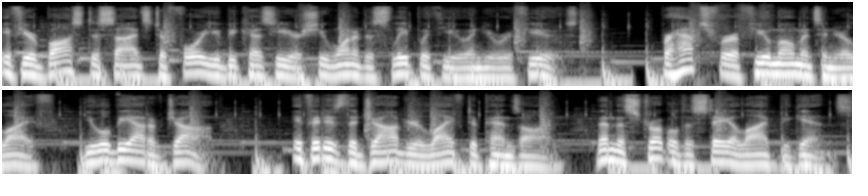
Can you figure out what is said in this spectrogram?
If your boss decides to fore you because he or she wanted to sleep with you and you refused, Perhaps for a few moments in your life, you will be out of job. If it is the job your life depends on, then the struggle to stay alive begins.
